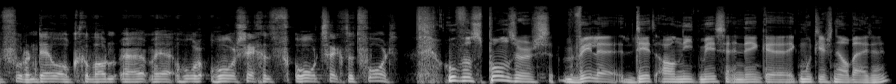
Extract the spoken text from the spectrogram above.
voor een deel ook gewoon, hoor, hoor, het, hoort zegt het voort. Hoeveel sponsors willen dit al niet missen en denken: ik moet hier snel bij zijn?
